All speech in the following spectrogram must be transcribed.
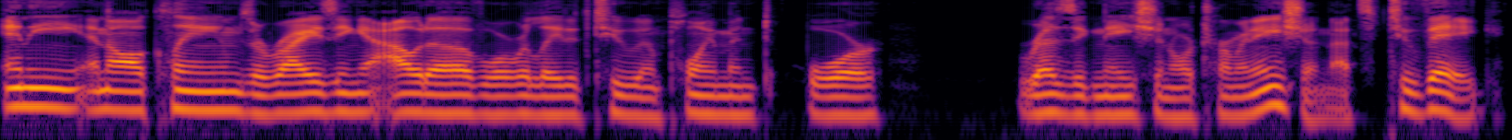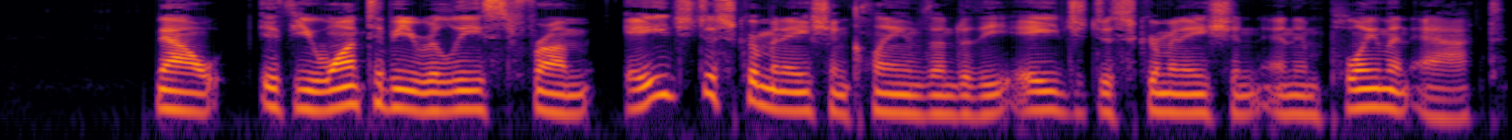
any and all claims arising out of or related to employment or resignation or termination. That's too vague. Now, if you want to be released from age discrimination claims under the Age Discrimination and Employment Act,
